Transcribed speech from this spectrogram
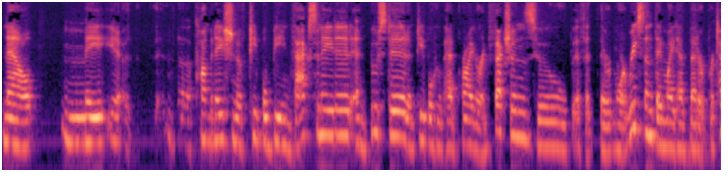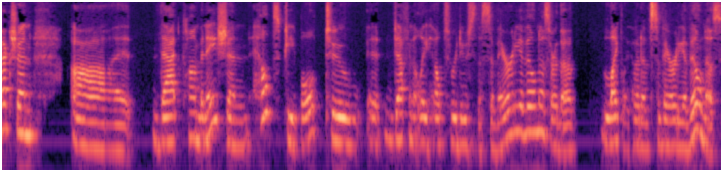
Now, may you know, the combination of people being vaccinated and boosted and people who've had prior infections who if it, they're more recent they might have better protection uh, that combination helps people to it definitely helps reduce the severity of illness or the likelihood of severity of illness,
